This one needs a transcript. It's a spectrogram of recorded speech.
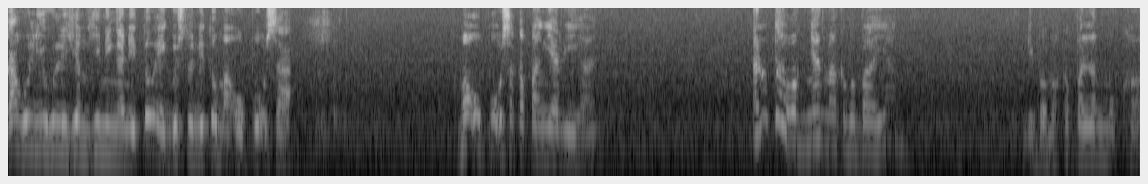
kahuli-hulihang hininga nito eh gusto nito maupo sa maupo sa kapangyarihan. Anong tawag niyan mga kababayan? Di ba makapal ang mukha?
